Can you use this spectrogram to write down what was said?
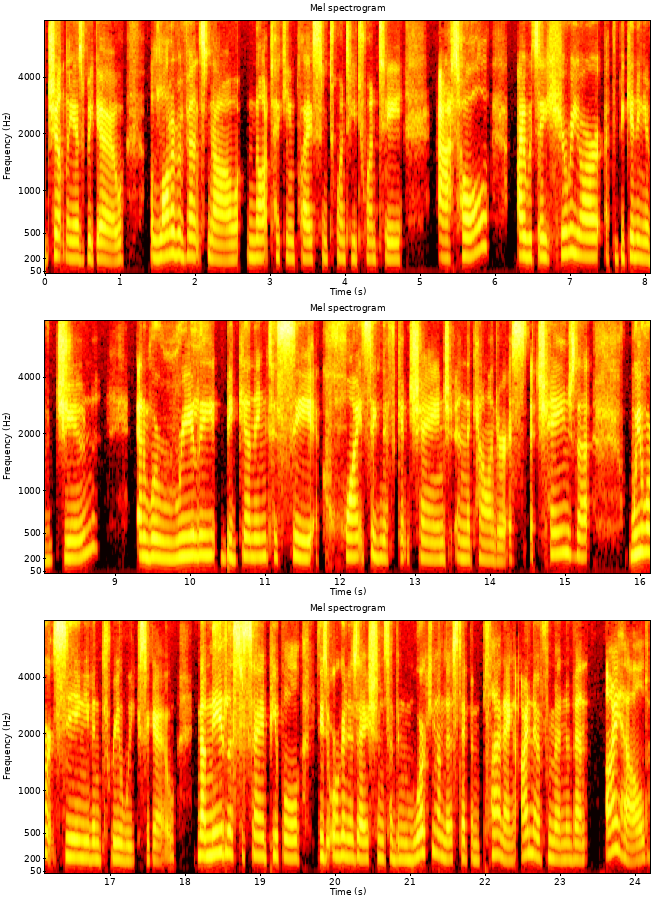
gently as we go. A lot of events now not taking place in 2020 at all. I would say here we are at the beginning of June and we're really beginning to see a quite significant change in the calendar, a, a, change that we weren't seeing even three weeks ago. Now, needless to say, people, these organizations have been working on this, they've been planning. I know from an event I held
